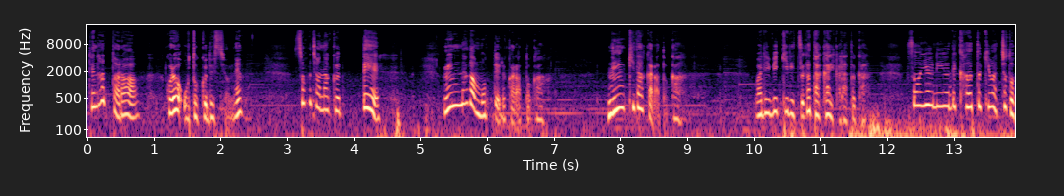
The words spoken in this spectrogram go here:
てなったらこれはお得ですよね。そうじゃなくってみんなが持ってるから。とか。人気だから。とか。割引率が高いから。とか。そういう理由で買う時はちょっと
